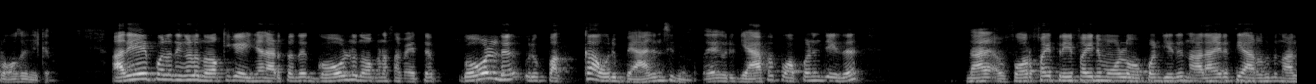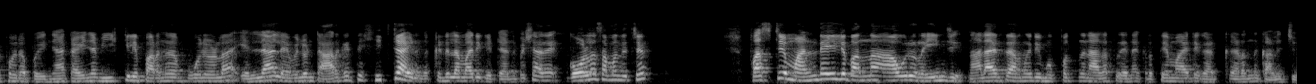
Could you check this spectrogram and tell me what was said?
ക്ലോസ് ചെയ്തിരിക്കുന്നു. അതേപോലെ നിങ്ങൾ നോക്കിക്കഴിഞ്ഞാൽ അടുത്തത് ഗോൾഡ് നോക്കുന്ന സമയത്ത് ഗോൾഡ് ഒരു പക്ക ഒരു ബാലൻസിൽ നിന്നു. അതായത് ഒരു ഗ്യാപ്പ് അപ്പ് ഓപ്പൺ ചെയ്ത് ഫോർ ഫൈവ് ത്രീ ഫൈവിന് മുകളിൽ ഓപ്പൺ ചെയ്ത് നാലായിരത്തി അറുന്നൂറ്റി നാൽപ്പത് രൂപ പോയി. ഞാൻ കഴിഞ്ഞ വീക്കിൽ പറഞ്ഞത് പോലെയുള്ള എല്ലാ ലെവലും ടാർഗറ്റ് ഹിറ്റ് ആയിരുന്നു. കിടിലമാര് കിട്ടിയായിരുന്നു. പക്ഷെ അത് ഗോൾഡിനെ സംബന്ധിച്ച് ഫസ്റ്റ് മൺഡേയിൽ വന്ന ആ ഒരു റേഞ്ച് നാലായിരത്തി അറുന്നൂറ്റി മുപ്പത്തിനകത്ത് തന്നെ കൃത്യമായിട്ട് കിടന്ന് കളിച്ചു.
